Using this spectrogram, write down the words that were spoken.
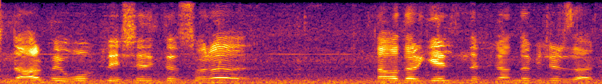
Şimdi arpayı komple işledikten sonra ne kadar geldiğini falan da biliriz artık.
